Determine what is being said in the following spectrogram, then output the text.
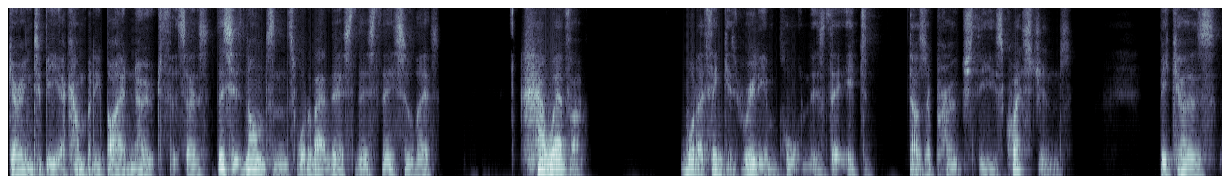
going to be accompanied by a note that says, "This is nonsense. What about this, this, this, or this?" However, what I think is really important is that it does approach these questions because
